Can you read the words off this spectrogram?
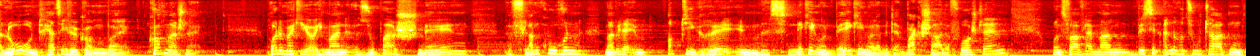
Hallo und herzlich willkommen bei Koch mal schnell. Heute möchte ich euch meinen super schnellen Flammkuchen mal wieder im Opti-Grill im Snacking und Baking oder mit der Backschale vorstellen. Und zwar vielleicht mal ein bisschen andere Zutaten.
